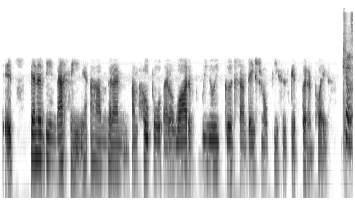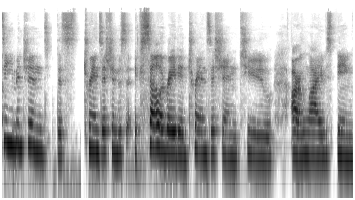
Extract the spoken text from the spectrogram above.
it's going to be messy, um, but I'm, I'm hopeful that a lot of really good foundational pieces get put in place. Chelsea, you mentioned this transition, this accelerated transition to our lives being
